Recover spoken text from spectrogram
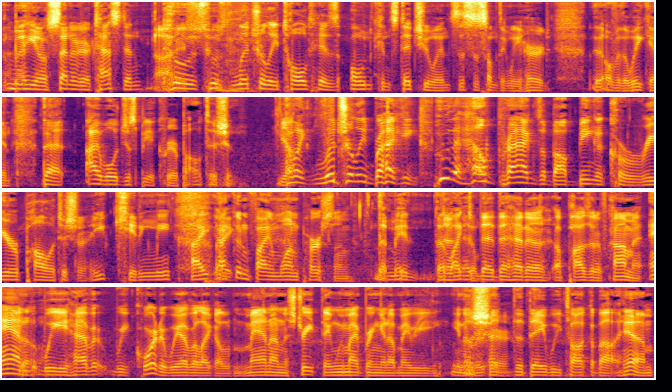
But, you know, Senator Testin, who's who's literally told his own constituents, this is something we heard over the weekend, that I will just be a career politician. Yeah. I'm like literally bragging. Who the hell brags about being a career politician? Are you kidding me? I, I couldn't find one person that made that, liked him. that, that had a, a positive comment, and No. we have it recorded. We have a, like a man on the street thing. We might bring it up maybe you know Oh, the, sure. the day we talk about him.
